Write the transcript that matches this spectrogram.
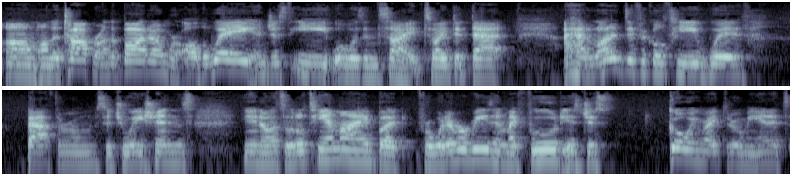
um, on the top or on the bottom or all the way and just eat what was inside. So I did that. I had a lot of difficulty with bathroom situations. You know, it's a little TMI, but for whatever reason, my food is just going right through me and it's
